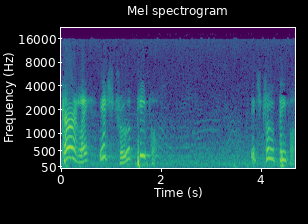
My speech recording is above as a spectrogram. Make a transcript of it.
currently. It's true of people. It's true of people.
